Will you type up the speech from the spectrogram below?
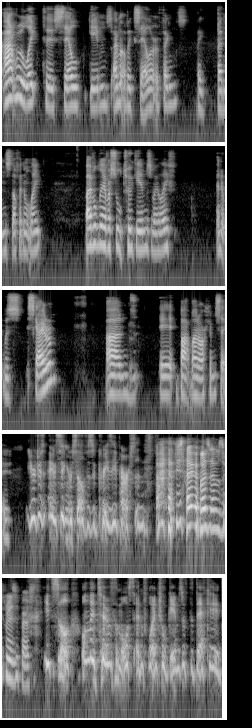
I don't really like to sell games. I'm not a big seller of things. I bin stuff I don't like. But I've only ever sold two games in my life, and it was Skyrim and uh, Batman Arkham City. You're just outing yourself as a crazy person. I was, I was a crazy person. You'd sell only two of the most influential games of the decade.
